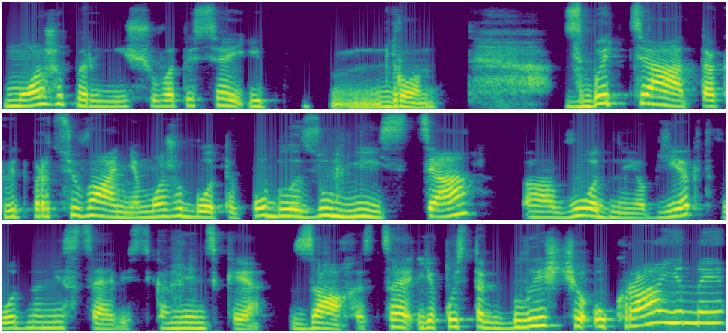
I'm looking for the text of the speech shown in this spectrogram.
може переміщуватися і дрон. Збиття так відпрацювання може бути поблизу місця, водний об'єкт, водна місцевість, Кам'янське, захист. Це якось так ближче окраїни.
